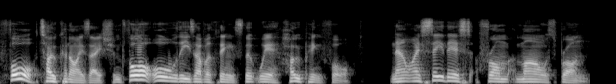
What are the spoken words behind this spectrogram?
for tokenization, for all these other things that we're hoping for. Now, I see this from Miles Bron.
